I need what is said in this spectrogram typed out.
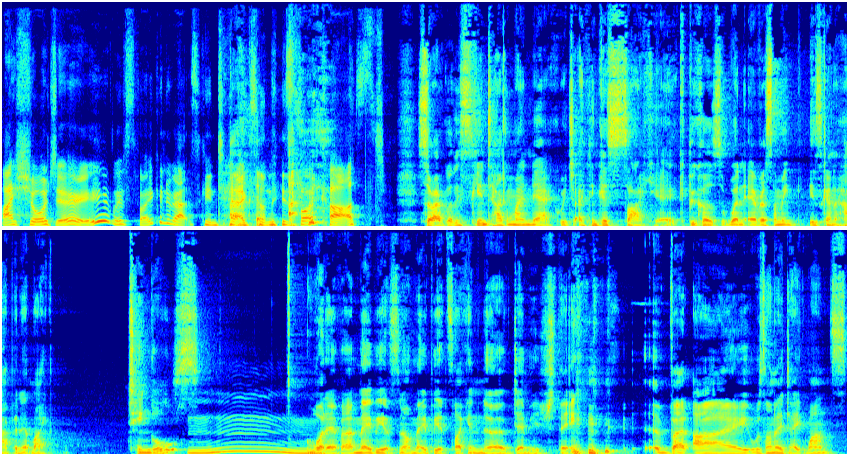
I sure do. We've spoken about skin tags on this podcast. So I've got this skin tag on my neck, which I think is psychic because whenever something is going to happen, it like tingles. Whatever. Maybe it's not. Maybe it's like a nerve damage thing. but I was on a date once.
